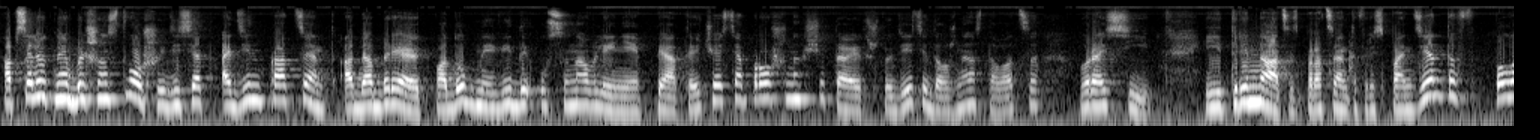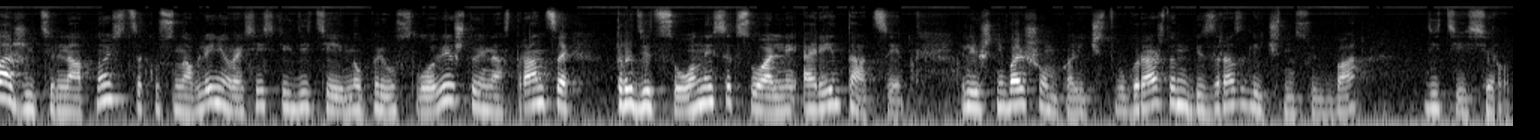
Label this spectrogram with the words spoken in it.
Абсолютное большинство, 61%, одобряют подобные виды усыновления. Пятая часть опрошенных считает, что дети должны оставаться в России. И 13% респондентов положительно относятся к усыновлению российских детей, но при условии, что иностранцы традиционной сексуальной ориентации. Лишь небольшому количеству граждан безразлична судьба детей-сирот.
